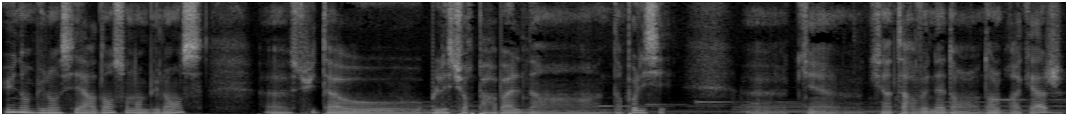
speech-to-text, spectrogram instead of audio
une ambulancière dans son ambulance euh, suite aux blessures par balle d'un policier euh, qui, intervenait dans, le braquage,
